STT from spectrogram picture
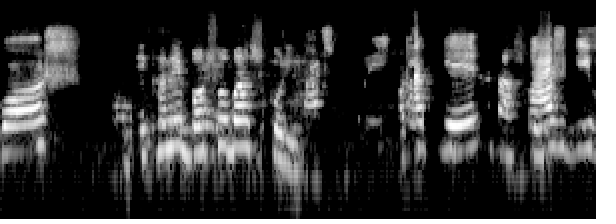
বস এখানে বসবাস করি। তাকে। বাসগৃহ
